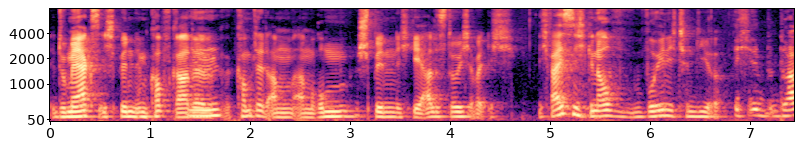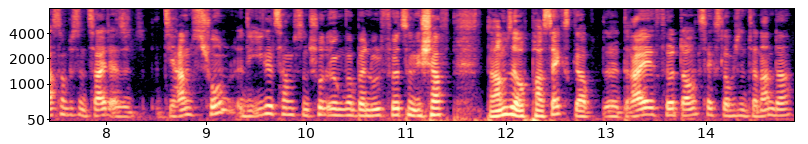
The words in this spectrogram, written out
du merkst, ich bin im Kopf gerade mhm. komplett am, am Rumspinnen. Ich gehe alles durch, aber ich, ich weiß nicht genau, wohin ich tendiere. Ich, du hast noch ein bisschen Zeit. Also die haben es schon, die Eagles haben es schon irgendwann bei 0-14 geschafft. Da haben sie auch ein paar Sacks gehabt. Äh, drei Third Down Sacks, glaube ich, hintereinander.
